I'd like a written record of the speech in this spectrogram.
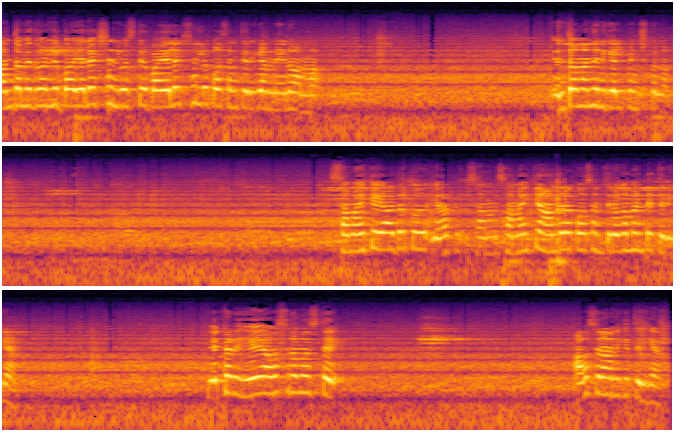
పంతొమ్మిది మంది బై ఎలక్షన్లు వస్తే బై ఎలక్షన్ల కోసం తిరిగాం నేను అమ్మ. ఎంతోమందిని గెలిపించుకున్నాం. సమైక్య యాత్ర యాత్ర సమైక్య ఆంధ్ర కోసం తిరగమంటే తిరిగాను. ఎక్కడ ఏ అవసరం వస్తే అవసరానికి తిరిగాను.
